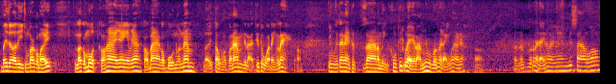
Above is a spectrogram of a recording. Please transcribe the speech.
Bây giờ thì chúng ta có mấy? Chúng ta có một, có hai nha anh em nhá. Có ba, có bốn, có năm. Đấy, tổng là có năm thì lại tiếp tục là đánh lẻ. Đó. nhưng cái tay này thực ra là mình không thích lẻ lắm nhưng mà vẫn phải đánh vào nhá. Đó. vẫn phải đánh thôi, anh em biết sao đúng không?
